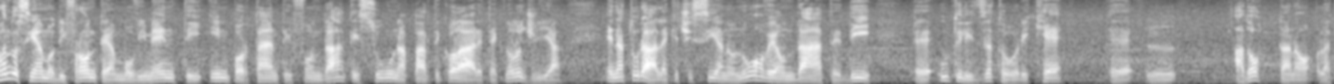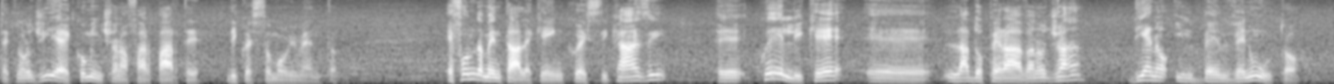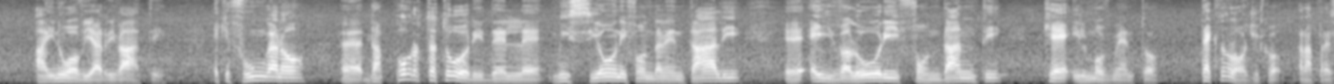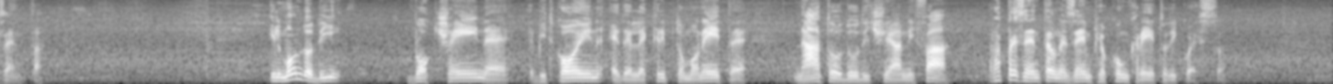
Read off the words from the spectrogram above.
quando siamo di fronte a movimenti importanti fondati su una particolare tecnologia, è naturale che ci siano nuove ondate di eh, utilizzatori che eh, adottano la tecnologia e cominciano a far parte di questo movimento. È fondamentale che in questi casi eh, quelli che eh, l'adoperavano già diano il benvenuto ai nuovi arrivati e che fungano eh, da portatori delle missioni fondamentali eh, e i valori fondanti che il movimento tecnologico rappresenta. Il mondo di blockchain, bitcoin e delle criptomonete nato 12 anni fa rappresenta un esempio concreto di questo.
